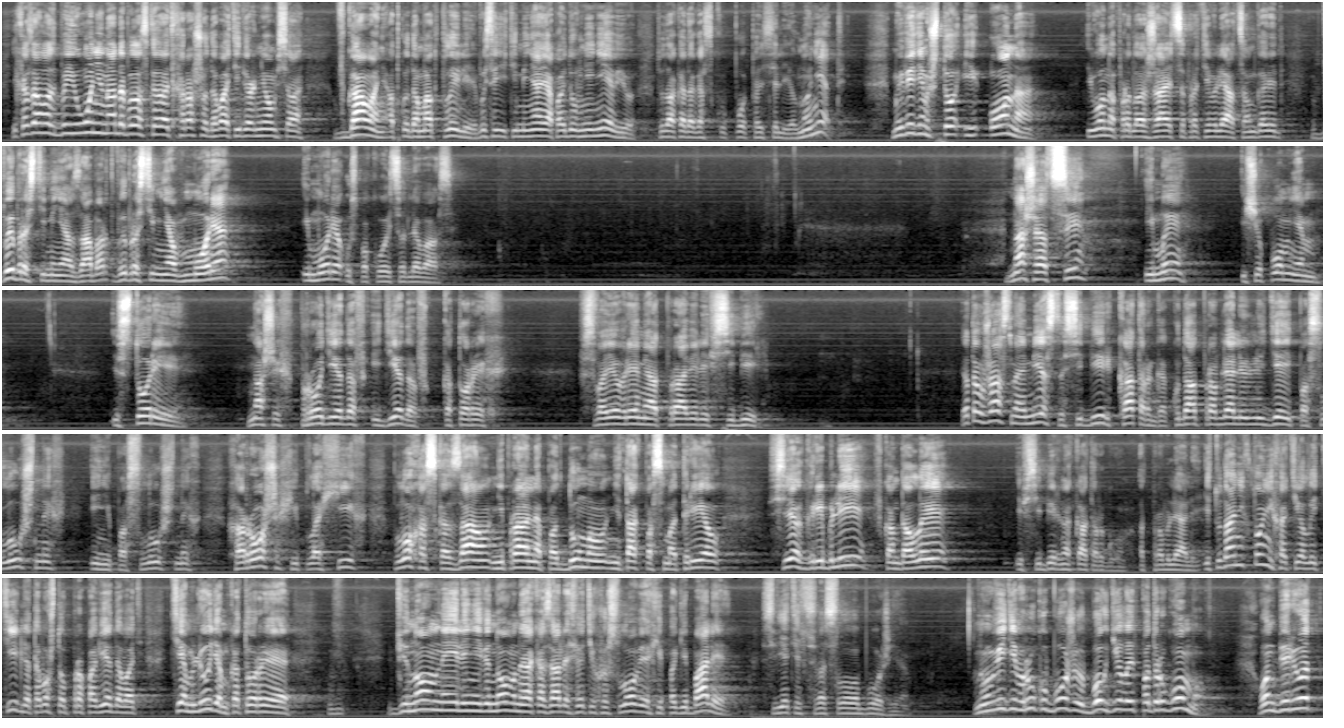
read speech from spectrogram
И, казалось бы, Ионе надо было сказать, хорошо, давайте вернемся в гавань, откуда мы отплыли, высадите меня, я пойду в Ниневию, туда, когда Господь поселил. Но нет. Мы видим, что Иона, Иона продолжает сопротивляться. Он говорит, выбросьте меня за борт, выбросьте меня в море, и море успокоится для вас. Наши отцы и мы еще помним истории наших продедов и дедов, которых в свое время отправили в Сибирь. Это ужасное место, Сибирь, каторга, куда отправляли людей послушных и непослушных, хороших и плохих, плохо сказал, неправильно подумал, не так посмотрел. Всех гребли в кандалы, и в Сибирь на каторгу отправляли. И туда никто не хотел идти для того, чтобы проповедовать тем людям, которые виновные или невиновные оказались в этих условиях и погибали, свидетельствовать Слово Божье. Но мы видим руку Божию, Бог делает по-другому. Он берет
